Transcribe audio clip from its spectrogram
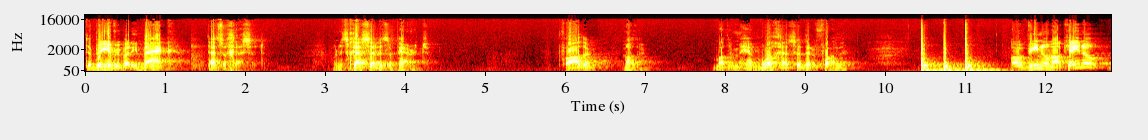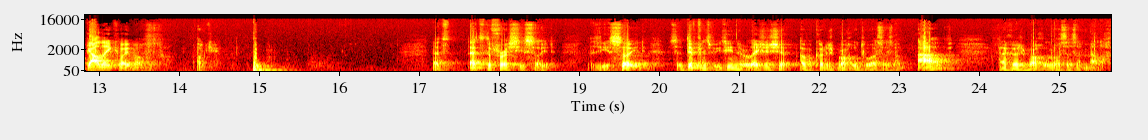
to bring everybody back, that's a chesed. When it's chesed, it's a parent. Father, mother. Mother may have more chesed than a father. Avinu Malkeinu, Galei Kohen Okay. That's, that's the first you yisoid. There's a yisoid. It's a difference between the relationship of a Kodesh Baruch Hu to us as an Av and a Kodesh Baruch Hu to us as a Melech.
